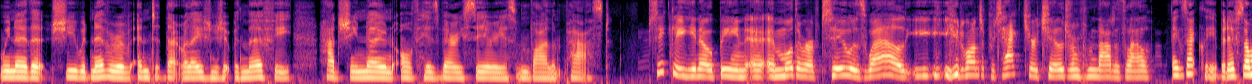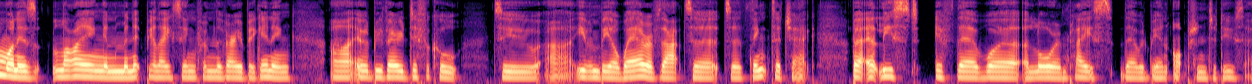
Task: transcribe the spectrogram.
we know that she would never have entered that relationship with Murphy had she known of his very serious and violent past particularly, you know, being a, mother of two as well, you'd want to protect your children from that as well. Exactly. But if someone is lying and manipulating from the very beginning, uh, it would be very difficult to uh, even be aware of that to, to think to check. But at least if there were a law in place, there would be an option to do so.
